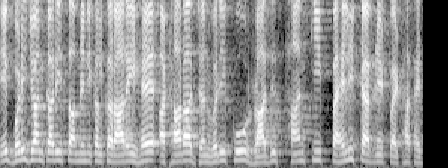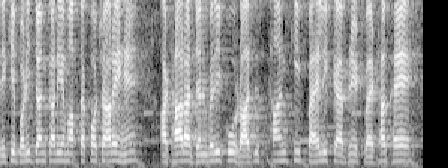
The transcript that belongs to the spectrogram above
एक बड़ी जानकारी सामने निकल कर आ रही है। 18 जनवरी को राजस्थान की पहली कैबिनेट बैठक है। देखिए, बड़ी जानकारी हम आप तक पहुँचा रहे हैं। 18 जनवरी को राजस्थान की पहली कैबिनेट बैठक है।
